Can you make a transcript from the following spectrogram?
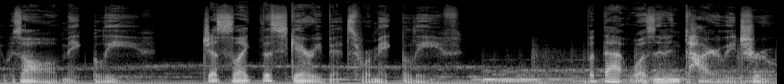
It was all make believe, just like the scary bits were make believe. But that wasn't entirely true.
